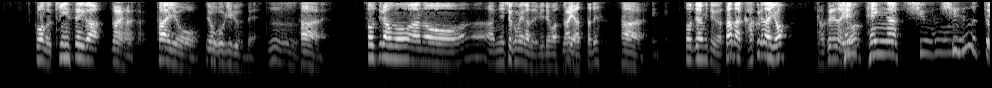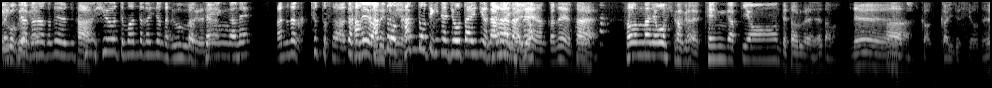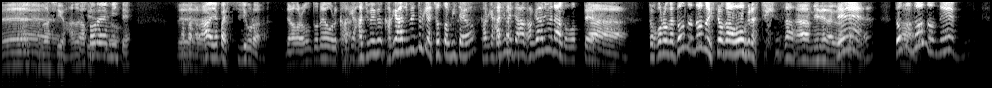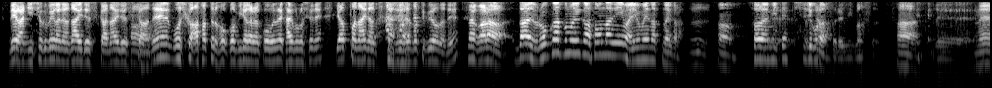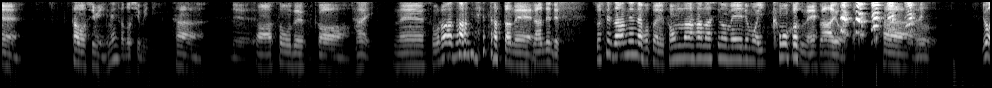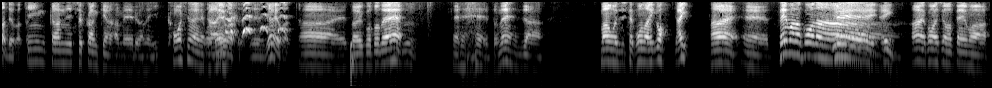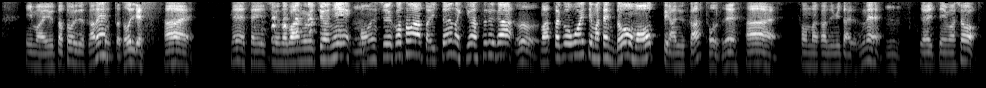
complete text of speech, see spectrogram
今度金星がはいはいはい。太陽を横切るんで、うんうん。はい。そちらも、あのー、日食メガネで見れますんあ、でやったね。はい。そちら見てください。ただ隠れないよ。隠れないよ点。点がシューヒューっってと動くなかなかね、はいヒューって真ん中になんかで動くわけだね。点がね、あのなんかちょっとさ、ちょっと目悪感動、いと見えない感動的な状態にはならないよね、ならなんかね。こうはい。そんなに大きく隠れない。点がピヨーンって通るぐらいだよ、多分。ねえ、はいちょっとがっかりですよね。ね悲しい話ですあよ。それ見て。ねえ朝から。あ、やっぱり7時頃だかだからほんとね、俺かけ始める、かけ始めるときはちょっと見たよ。かけ始めた、あ かけ始めたと思って。ら。ところがどんどんどんどん人が多くなってきてさ。ああ、見れなくなっちゃったねえ。どんどんどんどんね、メガ、日食メガネはないですか、ないですか、うんね。もしくはあさっての方向を見ながらこうね、買い物してね、やっぱないなんて自転車に乗ってくようなね。だから、大丈夫。6月6日はそんなに今有名になってないから。うん。うん。それ見て。ね7時頃だそれ見ます。ねはい。え。ねえ。楽しみにね。楽しみに。はい。ねえ。ああ、そうですか。はい。ねえ、そら残念だったね。残念です。そして残念なことに、そんな話のメールも一個も来ずね。ああ、よかった。はい。うん。よかったよかった。金環日食関係のメールはね、一個も来てないね、こああ、れねよかった。ですね。じゃあよかった。はい。ということで、うん。えーっとね、じゃあ、満を持してコーナー行こはい。う。はい。えー、テーマのコーナー。イェーイはい、今週のテーマ、今言った通りですかね。言った通りです。はい。ね、先週の番組中に、うん今週こそはと言ったような気がするが、うん。全く覚えてません。どうもって感じですか？そうですね。はい。そんな感じみたいですねう。ん。じゃあ行ってみましょう。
